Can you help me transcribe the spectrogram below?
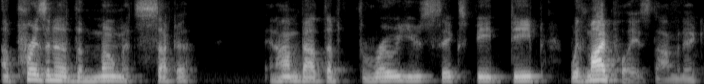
a prisoner of the moment, sucker and I'm about to throw you six feet deep with my plays, Dominic.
